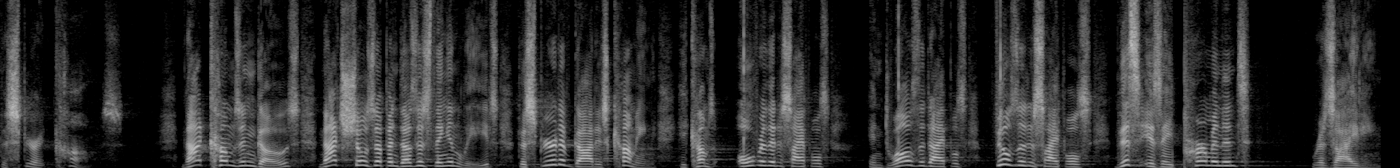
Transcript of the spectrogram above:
The Spirit comes. Not comes and goes, not shows up and does his thing and leaves. The Spirit of God is coming. He comes over the disciples, indwells the disciples, fills the disciples. This is a permanent residing.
